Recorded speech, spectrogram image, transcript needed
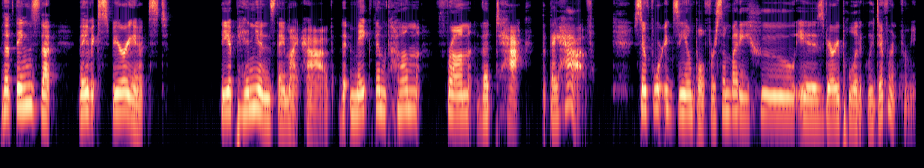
the things that they've experienced, the opinions they might have that make them come from the tack that they have. So, for example, for somebody who is very politically different from you,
